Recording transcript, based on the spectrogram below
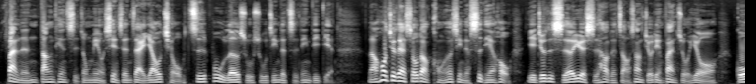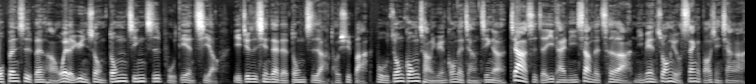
犯人当天始终没有现身在要求支付勒赎赎金的指定地点，然后就在收到恐吓信的四天后，也就是十二月十号的早上九点半左右哦，国分市分行为了运送东京芝普电器哦，也就是现在的东芝啊，头绪把府中工厂员工的奖金啊，驾驶着一台尼桑的车啊，里面装有三个保险箱啊。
